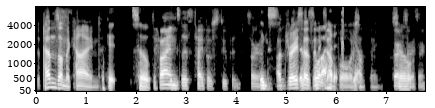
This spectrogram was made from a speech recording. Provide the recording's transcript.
Depends on the kind. okay, so defines this type of stupid. Sorry. Andrew. ex- Andres has an well, I had it, example or yeah. something. sorry, so sorry, sorry.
